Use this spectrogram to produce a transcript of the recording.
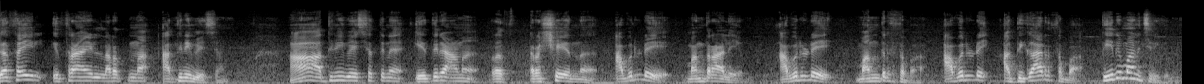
ഗസയിൽ ഇസ്രായേൽ നടത്തുന്ന അധിനിവേശം ആ അധിനിവേശത്തിന് എതിരാണ് റഷ്യ റഷ്യയെന്ന് അവരുടെ മന്ത്രാലയം അവരുടെ മന്ത്രിസഭ അവരുടെ അധികാരസഭ തീരുമാനിച്ചിരിക്കുന്നു.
